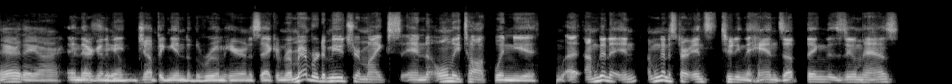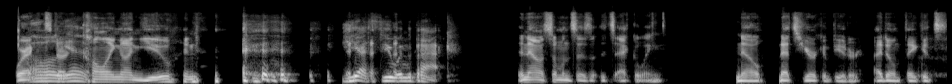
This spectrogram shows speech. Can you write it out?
There they are. And they're going to be them. jumping into the room here in a second. Remember to mute your mics and only talk when you. I'm going to. I'm going to start instituting the hands up thing that Zoom has, where I can oh, start yeah. calling on you. And yes, you in the back. And now someone says it's echoing. No, that's your computer. I don't think it's.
